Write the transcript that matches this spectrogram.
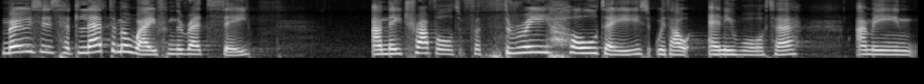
Moses had led them away from the Red Sea, and they traveled for three whole days without any water. I mean,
